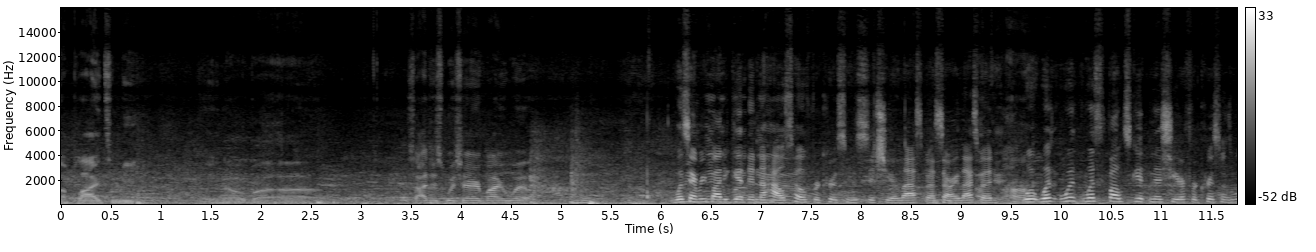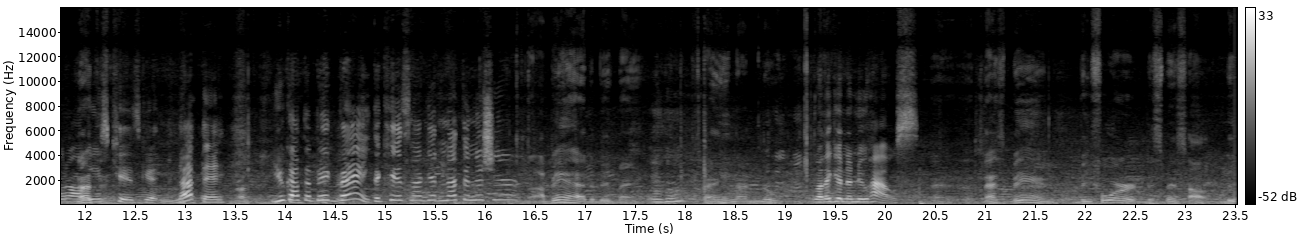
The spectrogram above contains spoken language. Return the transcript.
apply to me. You know, but uh, so I just wish everybody well. What's everybody getting in the household for Christmas this year? Last, sorry, last. But Uh-huh. what, what, what, what's folks getting this year for Christmas? What are all these kids getting? Nothing. Nothing. You got the big bang. The kids not getting nothing this year. I been had the big bang. Mm-hmm. That ain't nothing new. Well, they getting a new house. That- That's been before the Spence house. Be,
